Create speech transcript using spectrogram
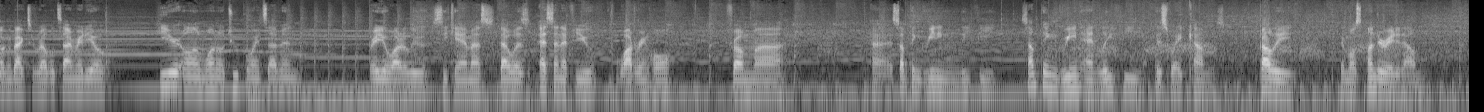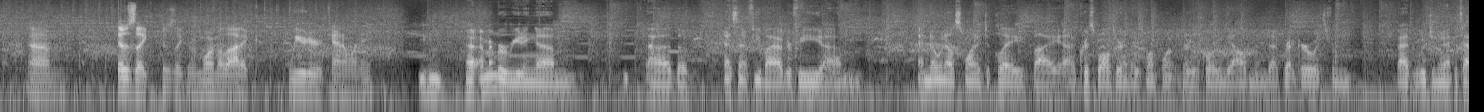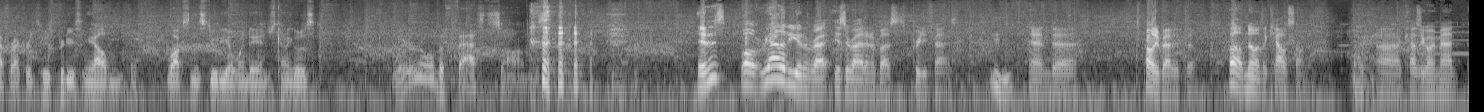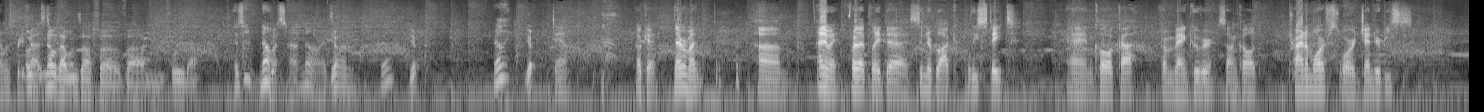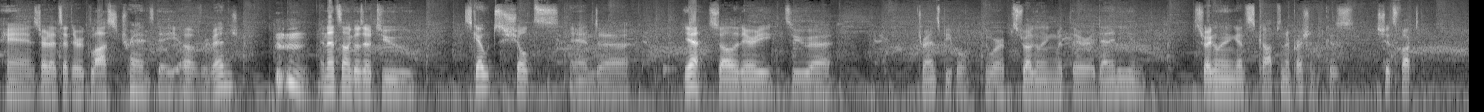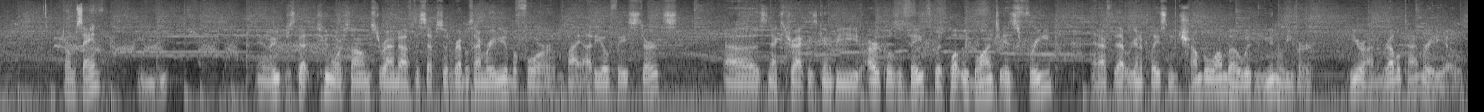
Welcome back to Rebel Time Radio here on 102.7 Radio Waterloo CKMS. That was SNFU Watering Hole from uh, uh, Something Green and Leafy. Something Green and Leafy This Way Comes. Probably their most underrated album. Um, that was like it was like a more melodic, weirder kind of one, eh? I, I remember reading um, uh, the SNFU biography, um, and no one else wanted to play by uh, Chris Walter. And there's one point they're recording the album, and uh, Brett Gurewitz from Bad Religion and Epitaph Records, who's producing the album, walks in the studio one day and just kind of goes, "Where are all the fast songs?" It is well. Reality in a ri- is a ride on a bus. It's pretty fast, and uh, it's probably about it though. Well, no, the cow song. Uh, cows are going mad. That one's pretty oh, fast. no, too. that one's off of um, Fleabag. Is it? No, it's not. No, it's Yep. on. Really? Yep, Really? yep. Damn. Okay, never mind. Um, anyway, for that I played uh, Cinderblock, Police State, and Cloaca from Vancouver. A song called Trinomorphs or Gender Beasts, and started out set their Gloss Trans Day of Revenge. and that song goes out to Scout Schultz and uh, yeah, solidarity to uh, trans people who are struggling with their identity and struggling against cops and oppression because shit's fucked. You Know what I'm saying? And we've just got two more songs to round off this episode of Rebel Time Radio before my audio face starts. Uh, this next track is going to be Articles of Faith with What We Want Is Free. And after that, we're going to play some Chumbawamba with Unilever here on Rebel Time Radio.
